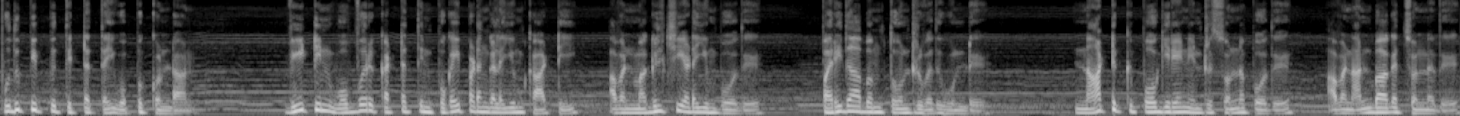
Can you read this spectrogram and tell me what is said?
புதுப்பிப்பு திட்டத்தை ஒப்புக்கொண்டான். வீட்டின் ஒவ்வொரு கட்டத்தின் புகைப்படங்களையும் காட்டி அவன் மகிழ்ச்சியடையும் போது பரிதாபம் தோன்றுவது உண்டு. நாட்டுக்கு போகிறேன் என்று சொன்னபோது அவன் அன்பாகச் சொன்னது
